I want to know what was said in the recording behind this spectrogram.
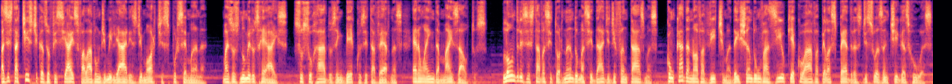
As estatísticas oficiais falavam de milhares de mortes por semana, mas os números reais, sussurrados em becos e tavernas, eram ainda mais altos. Londres estava se tornando uma cidade de fantasmas, com cada nova vítima deixando um vazio que ecoava pelas pedras de suas antigas ruas.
